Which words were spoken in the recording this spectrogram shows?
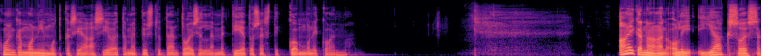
Kuinka monimutkaisia asioita me pystytään toisillemme tietoisesti kommunikoimaan. Aikanaan oli jaksoissa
